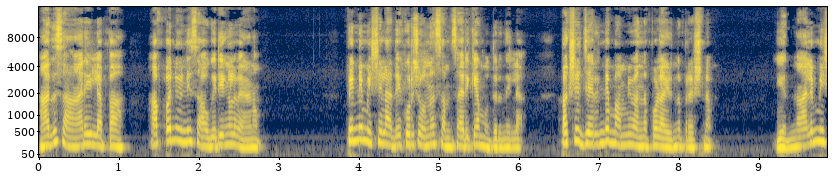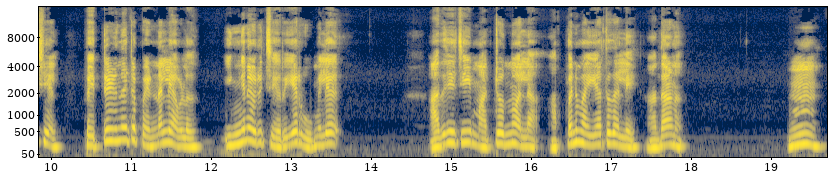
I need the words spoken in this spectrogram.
അത് സാരയില്ലപ്പാ അപ്പനും ഇനി സൗകര്യങ്ങൾ വേണം. പിന്നെ മിഷൽ അതേക്കുറിച്ച് ഒന്നും സംസാരിക്കാൻ മുതിർന്നില്ല. പക്ഷെ ജെറിന്റെ മമ്മി വന്നപ്പോഴായിരുന്നു പ്രശ്നം. എന്നാലും മിഷേൽ പെറ്റെഴുന്നേറ്റ പെണ്ണല്ലേ അവൾ? ഇങ്ങനെ ഒരു ചെറിയ റൂമിൽ. അത് ചേച്ചി മറ്റൊന്നുമല്ല അപ്പന് വയ്യാത്തതല്ലേ അതാണ്. ഉം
